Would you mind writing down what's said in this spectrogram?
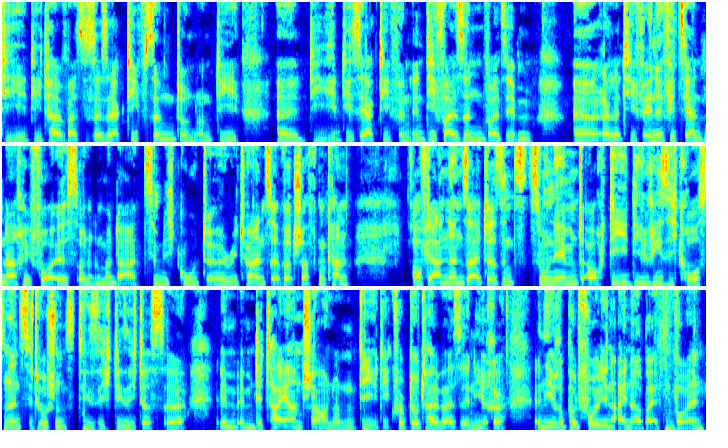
die die teilweise sehr sehr aktiv sind und und die äh, die die sehr aktiv in, in DeFi sind, weil es eben äh, relativ ineffizient nach wie vor ist und, und man da ziemlich gut äh, Returns erwirtschaften kann. Auf der anderen Seite sind es zunehmend auch die, die riesig großen Institutions, die sich, die sich das äh, im, im Detail anschauen und die, die Crypto teilweise in ihre, in ihre Portfolien einarbeiten wollen,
